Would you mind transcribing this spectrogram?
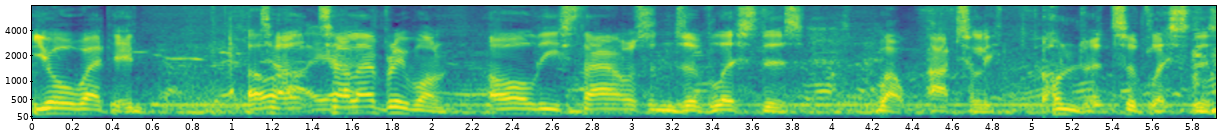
Your wedding. tell, right, tell everyone, all these thousands of listeners, well, actually hundreds of listeners,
